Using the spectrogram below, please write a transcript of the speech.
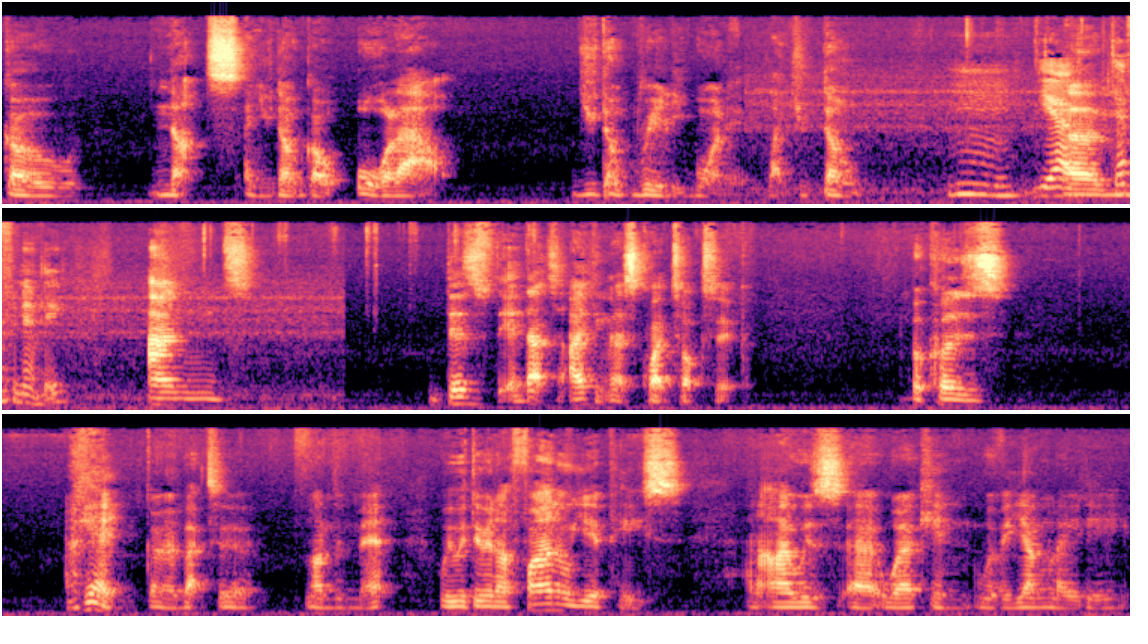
go nuts and you don't go all out, you don't really want it. Like you don't. mm, yeah Um, definitely and there's that's I think that's quite toxic because again going back to London Met we were doing our final year piece and I was uh, working with a young lady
